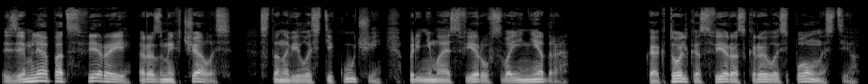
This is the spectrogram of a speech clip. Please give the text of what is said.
Земля под сферой размягчалась, становилась текучей, принимая сферу в свои недра. Как только сфера скрылась полностью,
